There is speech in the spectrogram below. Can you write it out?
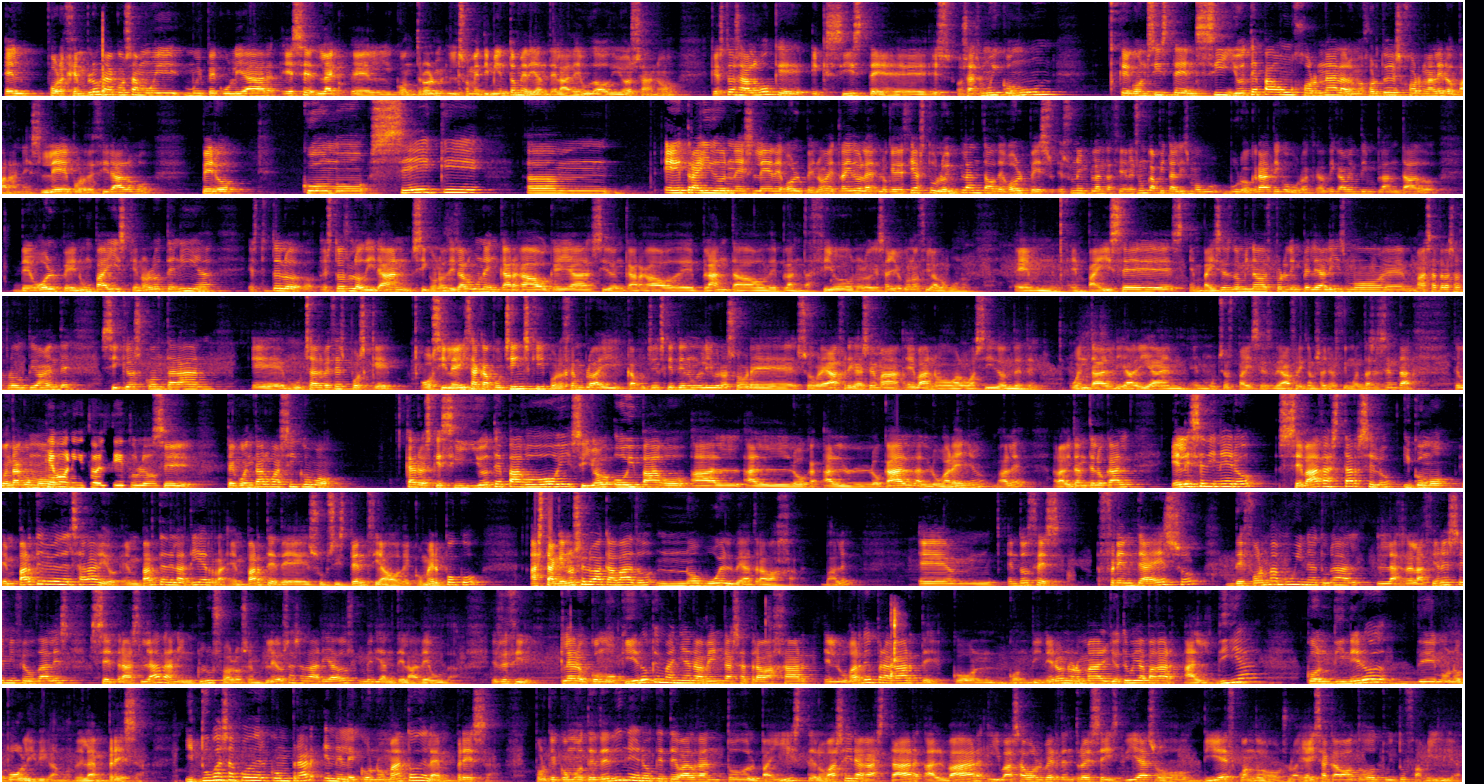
El, por ejemplo, una cosa muy, muy peculiar es el, control, el sometimiento mediante la deuda odiosa, ¿no? Que esto es algo que existe, eh, es, o sea, es muy común, que consiste en sí, yo te pago un jornal, a lo mejor tú eres jornalero para Nestlé, por decir algo, pero como sé que he traído Nestlé de golpe, ¿no? He traído lo que decías tú, lo he implantado de golpe, es, una implantación, es un capitalismo burocrático, burocráticamente implantado de golpe en un país que no lo tenía. Esto te lo, estos lo dirán, si conocéis algún encargado que haya sido encargado de planta o de plantación o lo que sea, yo he conocido alguno. En, países, en países dominados por el imperialismo, eh, más atrasados productivamente, sí que os contarán eh, muchas veces, pues que, o si leéis a Kapuczynski, por ejemplo, hay, Kapuczynski tiene un libro sobre, sobre África, se llama Ébano o algo así, donde te cuenta el día a día en, muchos países de África en los años 50-60, te cuenta como... Qué bonito el título. Sí, te cuenta algo así como... Claro, es que si yo te pago hoy, si yo hoy pago al, al local, al lugareño, ¿vale? Al habitante local, él ese dinero se va a gastárselo y como en parte vive del salario, en parte de la tierra, en parte de subsistencia o de comer poco, hasta que no se lo ha acabado no vuelve a trabajar, ¿vale? Em, entonces, frente a eso, de forma muy natural, las relaciones semifeudales se trasladan incluso a los empleos asalariados mediante la deuda. Es decir, claro, como quiero que mañana vengas a trabajar, en lugar de pagarte con, con dinero normal, yo te voy a pagar al día con dinero de Monopoly, digamos, de la empresa. Y tú vas a poder comprar en el economato de la empresa. Porque como te dé dinero que te valga en todo el país, te lo vas a ir a gastar al bar y vas a volver dentro de seis días o diez cuando os lo hayáis acabado todo tú y tu familia.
